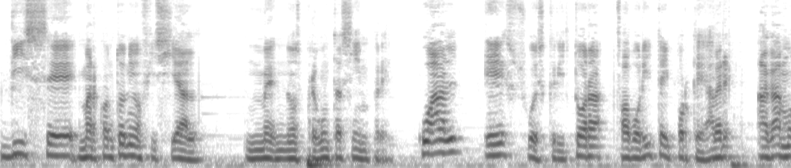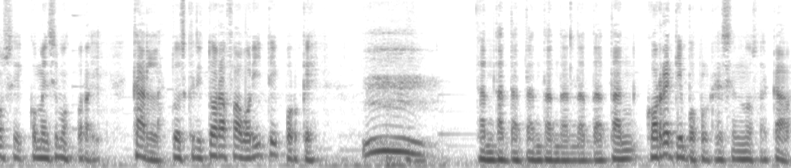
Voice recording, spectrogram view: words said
Dice Marco Antonio Oficial, me- nos pregunta siempre, ¿cuál es su escritora favorita y por qué? A ver, hagamos, eh, comencemos por ahí. Carla, tu escritora favorita y por qué. Tan, tan, tan, tan, tan, tan, tan, tan, tan. Corre tiempo porque se nos acaba.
